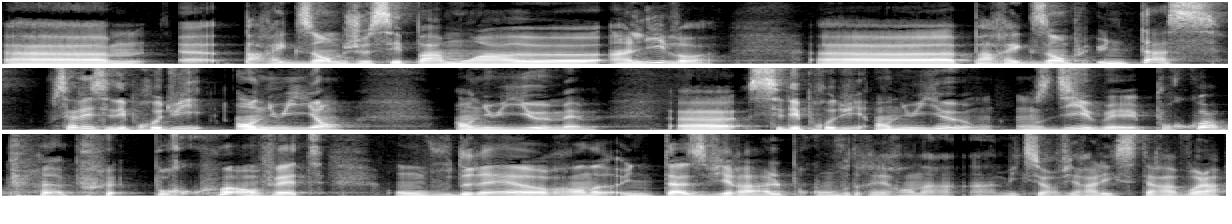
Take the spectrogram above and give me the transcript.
par exemple, je sais pas moi, un livre. par exemple, une tasse. Vous savez, c'est des produits ennuyants, ennuyeux même. Euh, c'est des produits ennuyeux. On, se dit, mais pourquoi, en fait on voudrait euh, rendre une tasse virale? Pourquoi on voudrait rendre un, mixeur viral, etc. Voilà.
